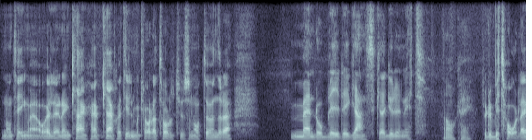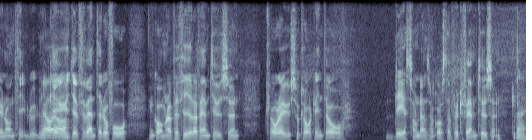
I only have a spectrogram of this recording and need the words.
någonting. Va? Eller den kanske, kanske till och med klarar 12 800. Men då blir det ganska grynigt. Okej. För du betalar ju någonting. Du, du Ja, kan ja. ju inte förvänta dig att få en kamera för 4-5 tusen. Klarar ju såklart inte av det som den som kostar 45 000. Nej.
